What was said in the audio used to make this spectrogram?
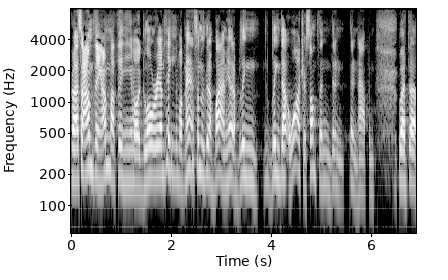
Right, so I'm thinking, I'm not thinking about glory. I'm thinking about, man, someone's going to buy me a bling, blinged out watch or something. Didn't, didn't happen. But uh,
